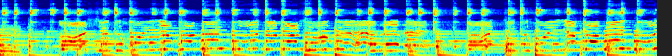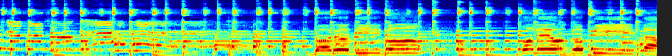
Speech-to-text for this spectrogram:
রে, আশিক পিতা,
